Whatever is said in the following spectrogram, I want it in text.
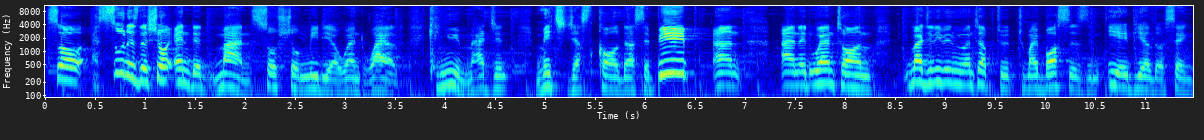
So as soon as the show ended, man, social media went wild. Can you imagine? Mich just called us a beep, and and it went on. Imagine even we went up to, to my bosses in EABL, they were saying,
